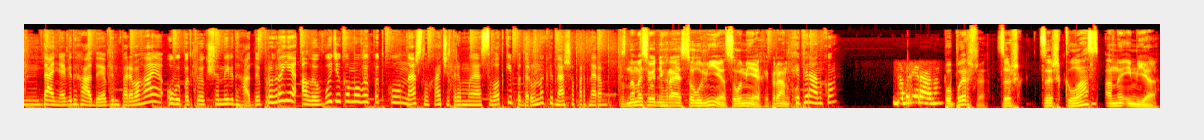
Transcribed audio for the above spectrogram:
Даня відгадує, він перемагає. У випадку, якщо не відгадує, програє. Але в будь-якому випадку наш слухач отримує солодкий подарунок від нашого партнера. З нами сьогодні грає Соломія. Соломія, хепіранку. Хепіранку. Добрий ранок. По-перше, це ж це ж клас, а не ім'я.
